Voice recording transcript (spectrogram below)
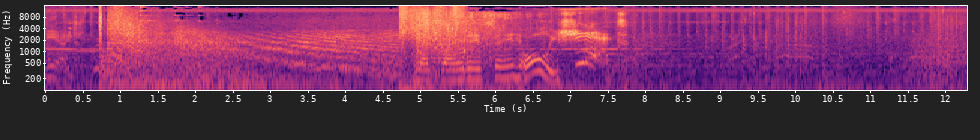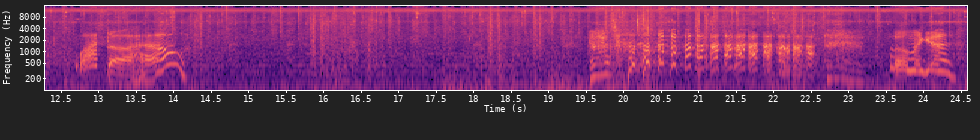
That's why they say, holy shit! What the hell? oh my god.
